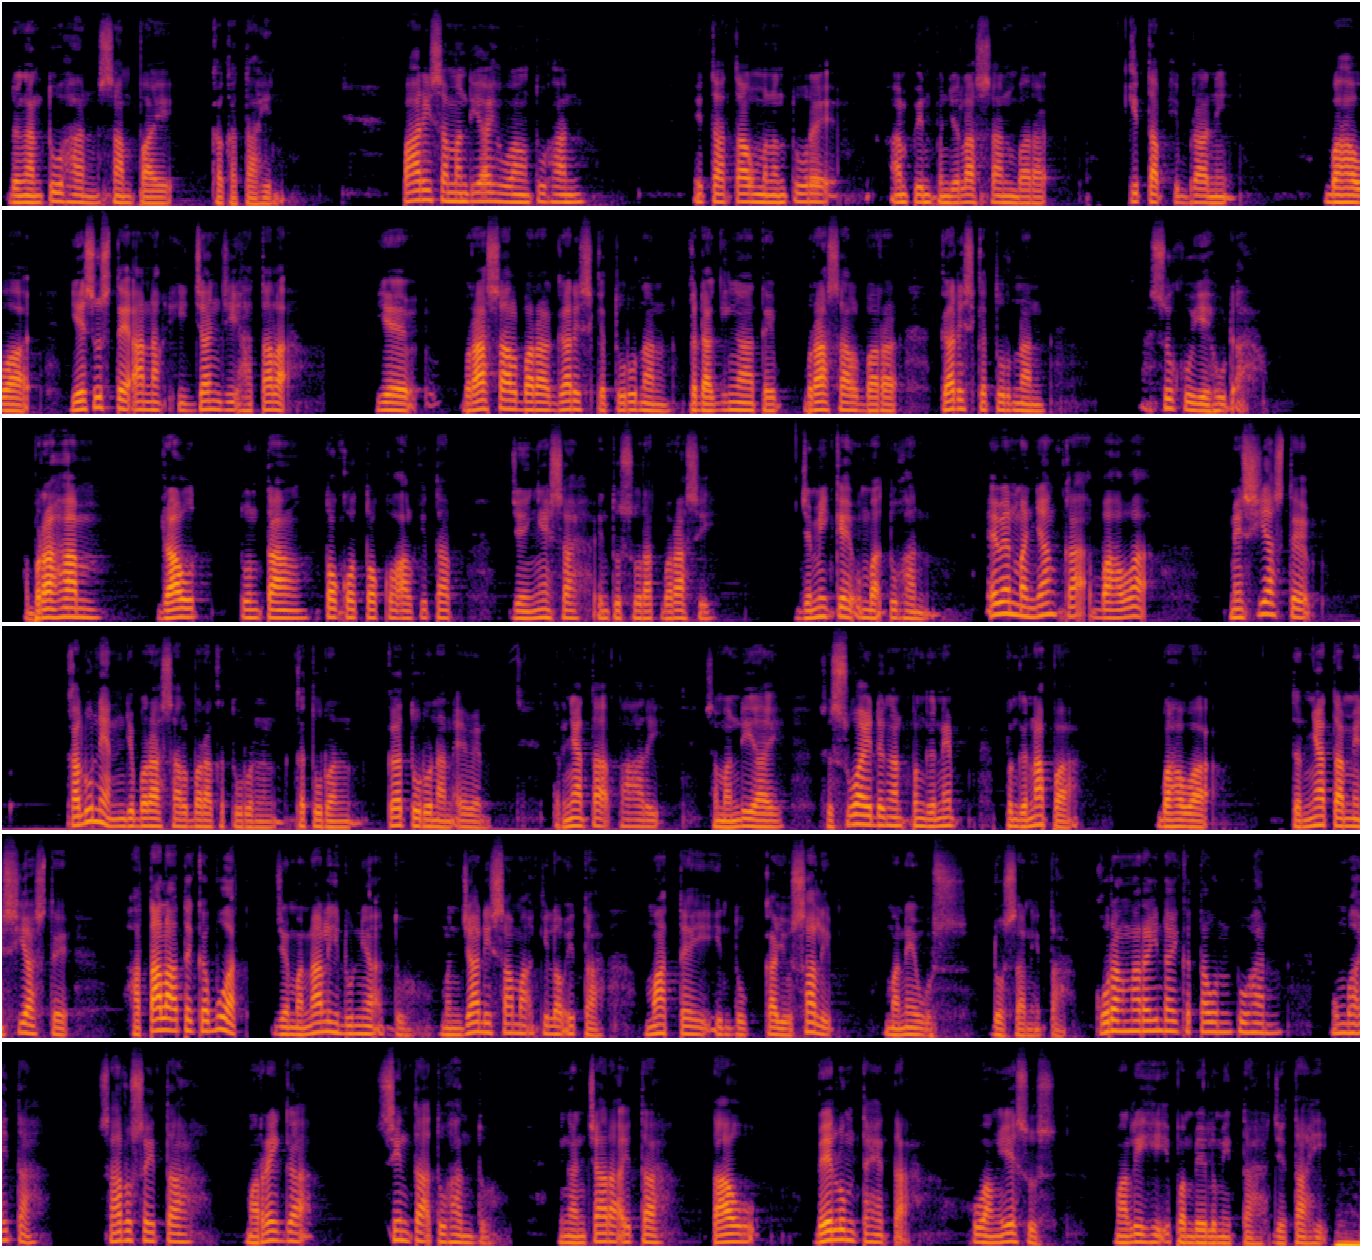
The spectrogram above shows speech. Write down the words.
dengan Tuhan sampai kakatahin pari samandiai huang Tuhan ita tahu menenture ampin penjelasan bara kitab Ibrani bahwa Yesus te anak i janji hatala ye berasal bara garis keturunan kedagingan te berasal bara garis keturunan suku Yehuda. Abraham, Daud, tuntang tokoh-tokoh Alkitab jengesah itu surat berasi. Jemike umat Tuhan. Ewen menyangka bahwa Mesias te kalunen je berasal bara keturunan keturunan keturunan Ewen Ternyata pahari samandiai sesuai dengan penggenep, penggenapa bahwa ternyata Mesias te hatala te kebuat je menalih dunia tu menjadi sama kilau ita matei untuk kayu salib maneus dosanita. Kurang naraindai ke tahun Tuhan umbah ita. Sarus ita merega sinta Tuhan tu. Dengan cara ita tahu belum teheta uang Yesus malihi pembelum ita jetahi.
